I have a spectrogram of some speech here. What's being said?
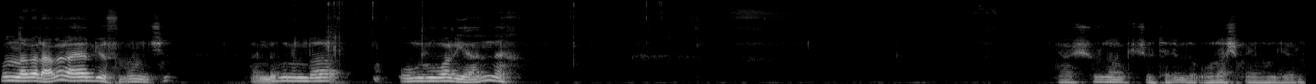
Bununla beraber ayarlıyorsun onun için. Bende bunun daha oluru var yani de. Ya şuradan küçültelim de uğraşmayalım diyorum.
